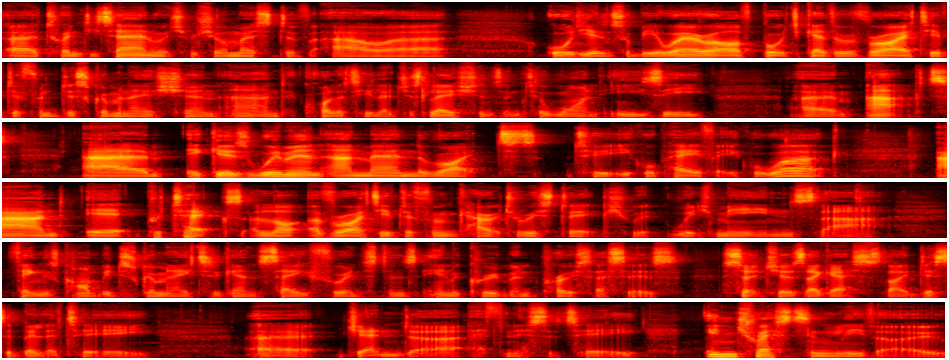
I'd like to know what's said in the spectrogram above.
uh, 2010, which I'm sure most of our audience will be aware of, brought together a variety of different discrimination and equality legislations into one easy um, act. Um, it gives women and men the right to equal pay for equal work, and it protects a lot a variety of different characteristics, which means that things can't be discriminated against. Say, for instance, in recruitment processes, such as I guess like disability, uh, gender, ethnicity. Interestingly, though,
